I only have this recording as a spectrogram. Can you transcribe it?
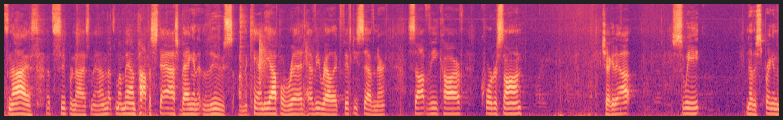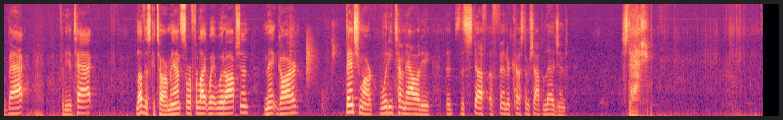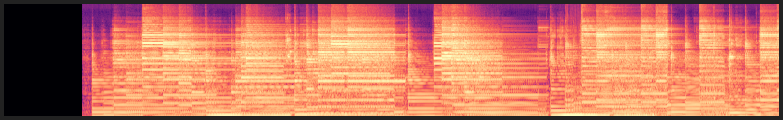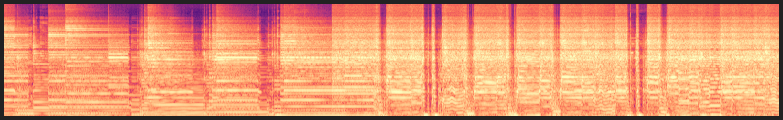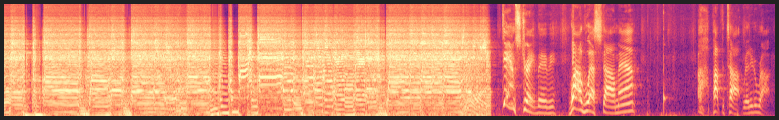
that's nice. That's super nice, man. That's my man Papa Stash banging it loose on the Candy Apple Red Heavy Relic 57er. Soft V carve, quarter sawn. Check it out. Sweet. Another spring in the back for the attack. Love this guitar, man. Sword for lightweight wood option, mint guard. Benchmark woody tonality. That's the stuff of Fender Custom Shop legend. Stash. Straight, baby. Wild West style, man. Ah, pop the top, ready to rock.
